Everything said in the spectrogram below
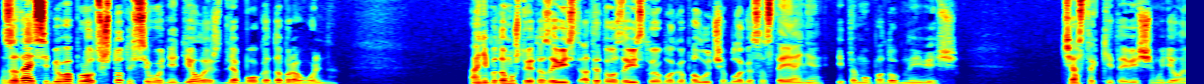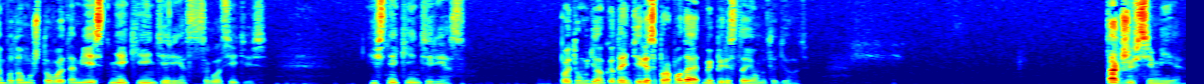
Задай себе вопрос, что ты сегодня делаешь для Бога добровольно? А не потому, что это зависит, от этого зависит твое благополучие, благосостояние и тому подобные вещи. Часто какие-то вещи мы делаем, потому что в этом есть некий интерес, согласитесь. Есть некий интерес. Поэтому делаем. Когда интерес пропадает, мы перестаем это делать. Также в семье.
